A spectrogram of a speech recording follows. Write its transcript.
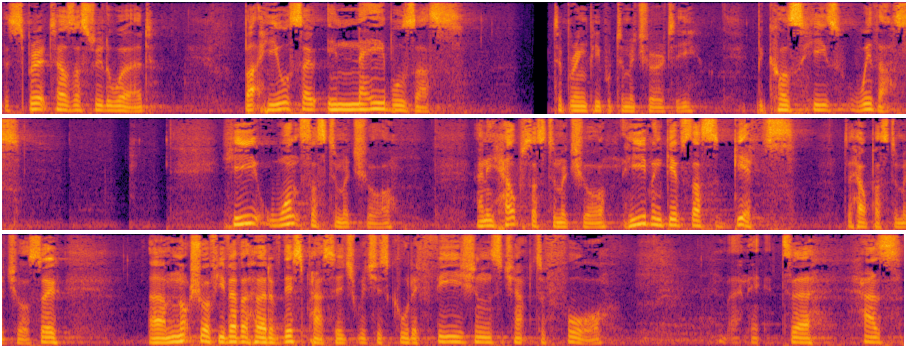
The Spirit tells us through the Word, but He also enables us to bring people to maturity because He's with us. He wants us to mature and He helps us to mature. He even gives us gifts to help us to mature. So, I'm not sure if you've ever heard of this passage, which is called Ephesians chapter 4. And it uh, has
